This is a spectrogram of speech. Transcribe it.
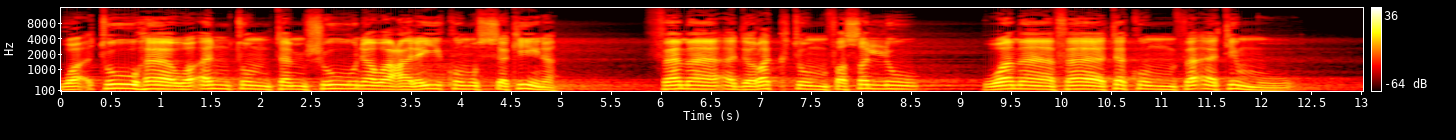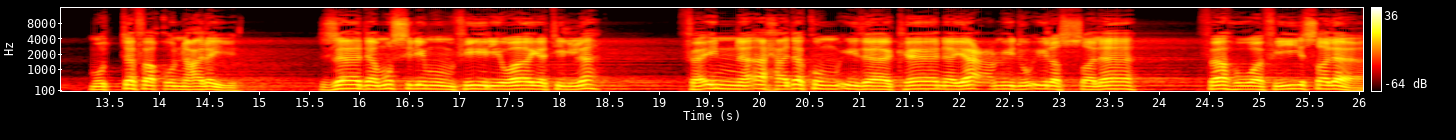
وأتوها وأنتم تمشون وعليكم السكينة، فما أدركتم فصلوا، وما فاتكم فأتموا. متفق عليه زاد مسلم في رواية له، فإن أحدكم إذا كان يعمد إلى الصلاة فهو في صلاة.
